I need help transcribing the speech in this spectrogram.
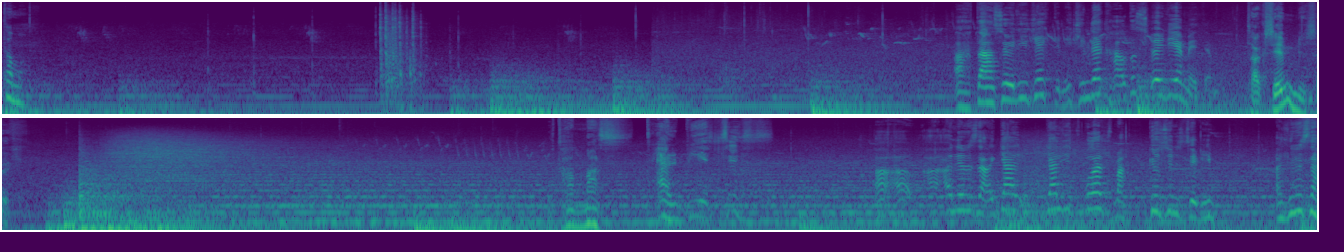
Tamam. Ah daha söyleyecektim. İçimde kaldı söyleyemedim. Taksiye mi binsek? Utanmaz, terbiyesiz. Aa, aa, Ali Rıza gel, gel hiç bulaşma. Gözünü seveyim. Ali Rıza.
